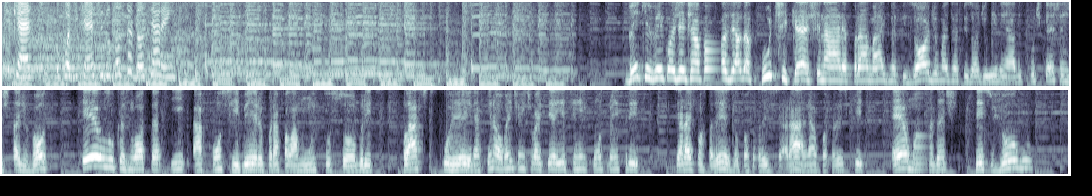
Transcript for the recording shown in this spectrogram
Futecast, o podcast do torcedor cearense. Vem que vem com a gente, rapaziada. Futecast na área para mais um episódio, mais um episódio lineado do Futecast. A gente está de volta. Eu, Lucas Mota e Afonso Ribeiro para falar muito sobre Clássico Rei, né? Finalmente a gente vai ter aí esse reencontro entre Ceará e Fortaleza, ou Fortaleza e Ceará, né? O Fortaleza que é o mandante desse jogo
